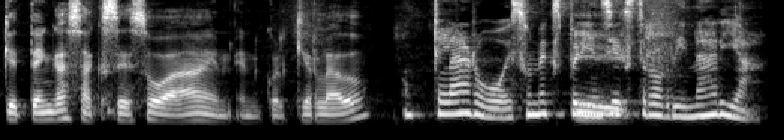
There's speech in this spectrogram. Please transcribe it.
que tengas acceso a en, cualquier lado. Oh, claro, es una experiencia extraordinaria.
